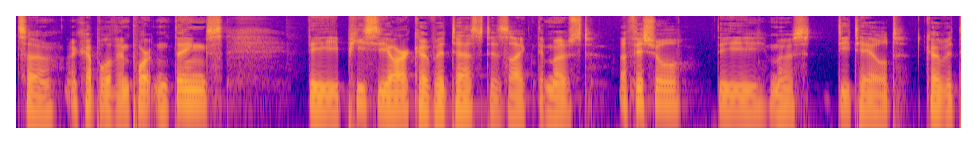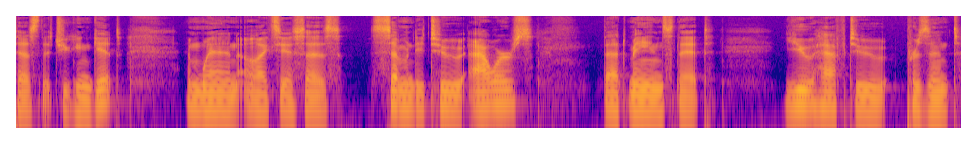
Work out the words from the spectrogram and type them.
So, a couple of important things. The PCR COVID test is like the most official, the most detailed COVID test that you can get. And when Alexia says 72 hours, that means that you have to present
